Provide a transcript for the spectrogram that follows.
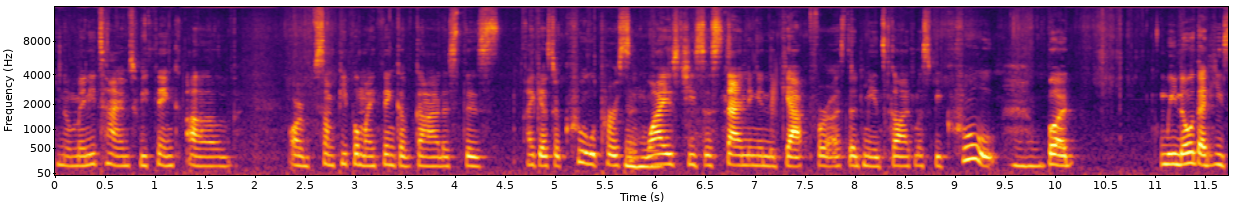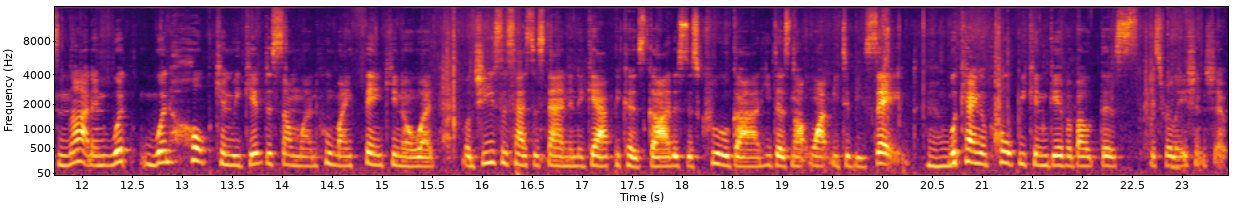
you know, many times we think of, or some people might think of God as this, I guess, a cruel person. Mhm. Why is Jesus standing in the gap for us? That means God must be cruel. But we know that he's not. And what, what hope can we give to someone who might think, you know what, well, Jesus has to stand in the gap because God is this cruel God. He does not want me to be saved. What kind of hope we can give about this, this relationship?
